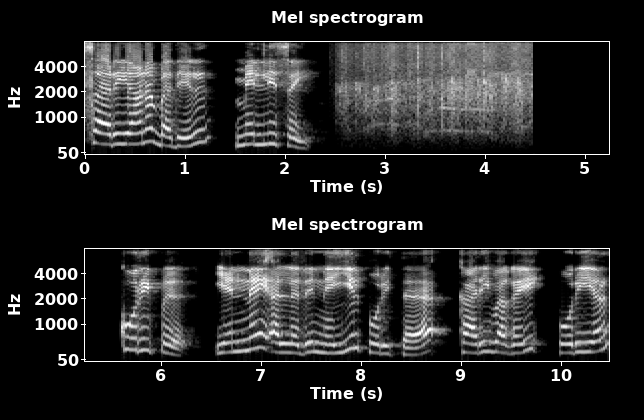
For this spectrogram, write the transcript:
சரியான பதில் மெல்லிசை. குறிப்பு எண்ணெய் அல்லது நெய்யில் பொரித்த கறிவகை பொரியல்.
